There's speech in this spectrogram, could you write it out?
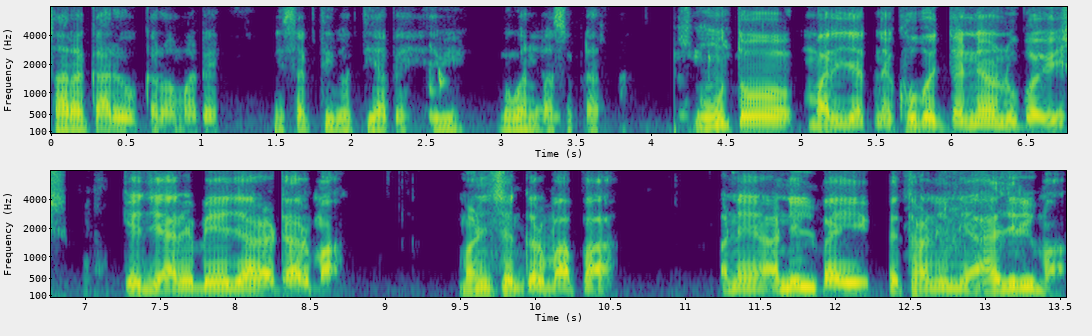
સારા કાર્યો કરવા માટેની શક્તિ ભક્તિ આપે એવી ભગવાન પાસે પ્રાર્થના. હું તો મારી જાતને ખૂબ જ ધન્ય અનુભવીશ કે જ્યારે બે હજાર અઢારમાં મણિશંકર બાપા અને અનિલભાઈ પેથાણીની હાજરીમાં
